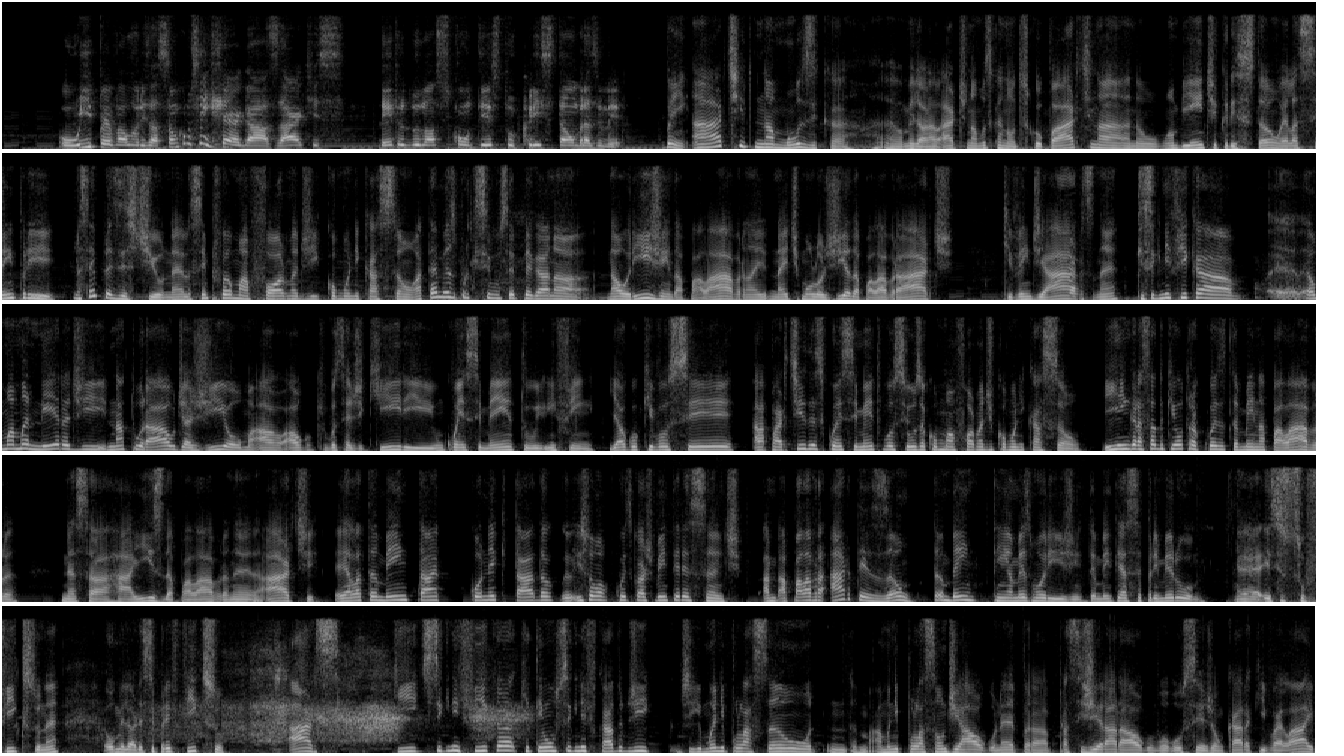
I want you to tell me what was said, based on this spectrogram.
ou hipervalorização, como você enxerga as artes dentro do nosso contexto cristão brasileiro? Bem, a arte na música, é, ou melhor, a arte na música não, desculpa, a arte na, no ambiente cristão, ela sempre, ela sempre existiu, né? Ela sempre foi uma forma de comunicação, até mesmo porque se você pegar na, na origem da palavra, na, na etimologia da palavra arte, que vem de ars, né? Que significa é, é uma maneira de natural de agir ou uma, algo que você adquire, um conhecimento, enfim, e algo que você a partir desse conhecimento você usa como uma forma de comunicação. E é engraçado que outra coisa também na palavra, nessa raiz da palavra, né, arte, ela também está conectada. Isso é uma coisa que eu acho bem interessante. A, a palavra artesão também tem a mesma origem, também tem esse primeiro, é, esse sufixo, né? Ou melhor, esse prefixo ars, que significa que tem um significado de, de manipulação, a manipulação de algo, né, para se gerar algo, ou seja, um cara que vai lá e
